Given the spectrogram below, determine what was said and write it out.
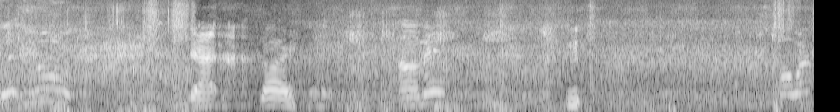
You, Yeah, sorry. oh man. Mm. Forward.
